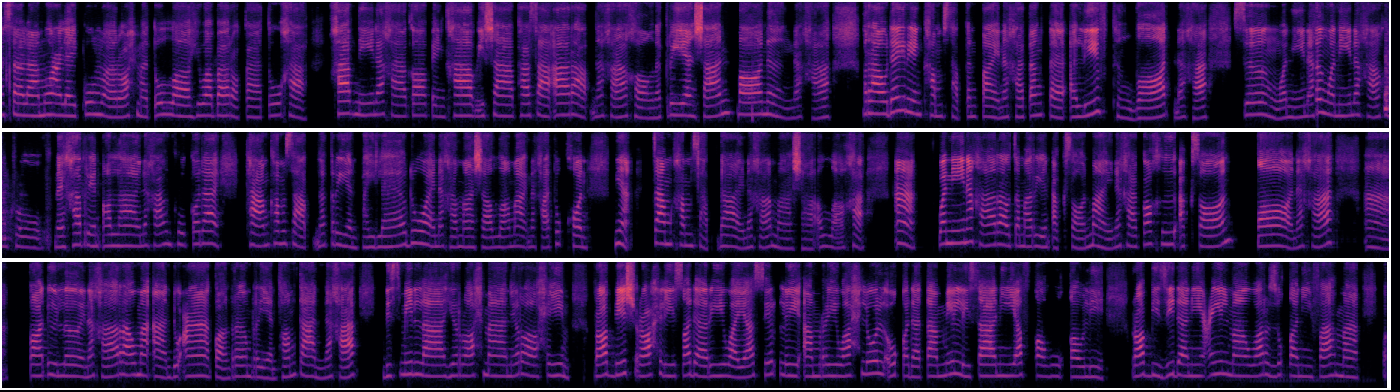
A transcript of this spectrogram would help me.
อัสสลามุอะลัยกุมวะเราะห์มะตุลลอฮิวะบารอกาตุค่ะ คาบนี้นะคะก็เป็นคาบวิชาภาษาอาหรับนะคะของนักเรียนชั้นป .1 นะคะ เราได้เรียนคำศัพท์กันไปนะคะ ตั้งแต่อลิฟถึงบอสนะคะ ซึ่งวันนี้นะซึ่งวันนี้นะคะคุณครูในคาบเรียนออนไลน์นะคะ คุณครูก็ได้ถามคำศัพท์นักเรียนไปแล้วด้วยนะคะ มาชาอัลลอมากนะคะ ทุกคนเนี่ย จำคำศัพท์ได้นะคะมาชาอัลลอฮ์ค่ะอะ วันนี้นะคะเราจะมาเรียนอักษรใหม่นะคะ ก็คืออักษรปอนะคะอ่า ก่อนอื่นเลยนะคะ เรามาอ่านดุอาก่อนเริ่มเรียนพร้อมกันนะคะบิสมิลลาฮิรราะห์มานิรรฮีมรับบิชรอฮลีซอดารีวายาซิลีอัมรีวะฮลุลอุกดะตามิลลิซานียัฟกะฮูกอลีรับบิซิดานีอิลมาวารซุกานีฟะฮมา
